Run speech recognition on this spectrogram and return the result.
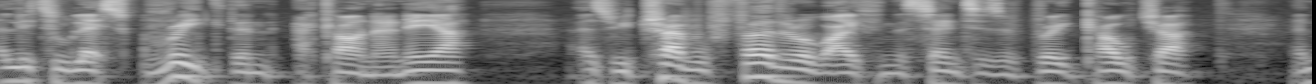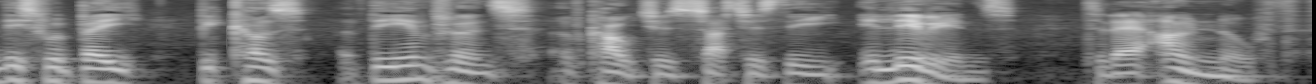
a little less Greek than Acarnania as we travel further away from the centres of Greek culture, and this would be because of the influence of cultures such as the Illyrians to their own north.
